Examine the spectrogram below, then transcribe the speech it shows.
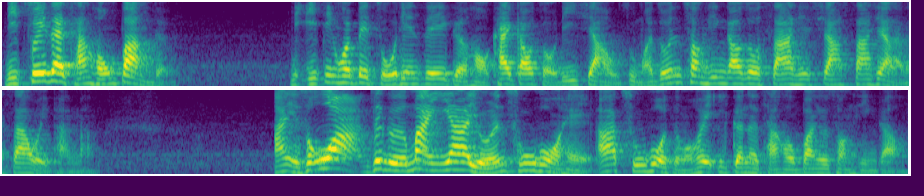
你追在长红棒的，你一定会被昨天这一个哈开高走低吓唬住嘛。昨天创新高之后杀杀杀下来嘛，杀尾盘嘛。啊，你说哇，这个卖压有人出货嘿，啊出货怎么会一根的长红棒又创新高？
